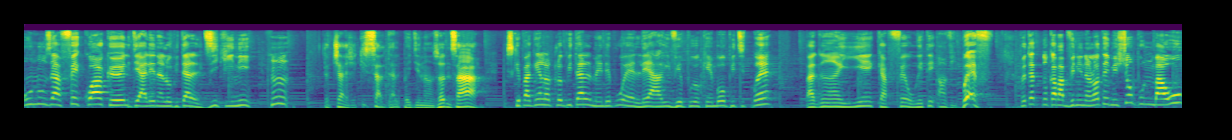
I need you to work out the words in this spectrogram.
on nou a fe kwa ke li te ale nan l'opital Dikini. Hmm, te chaje ki sal tal pedi nan zon sa. Eske pa gen lot l'opital men depou el le arrive pou yo kenbo pitit mwen? Pa gen yen kap fe ou rete anvi. Bref, petet nou kapap veni nan lot emisyon pou nou ba ou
